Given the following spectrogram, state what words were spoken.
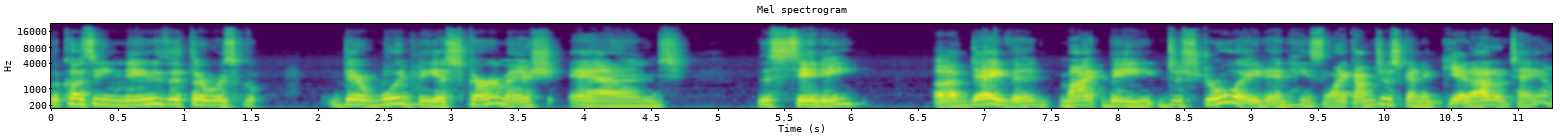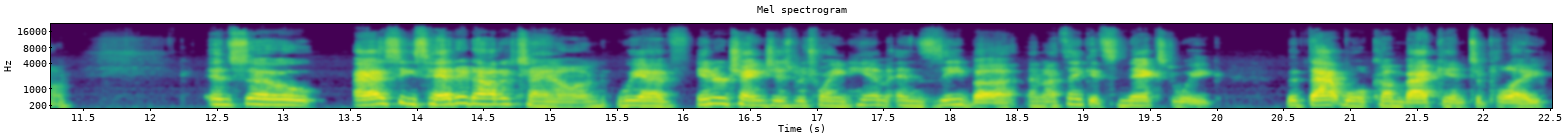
because he knew that there was there would be a skirmish and the city of David might be destroyed and he's like I'm just going to get out of town. And so as he's headed out of town, we have interchanges between him and Ziba and I think it's next week that that will come back into play.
